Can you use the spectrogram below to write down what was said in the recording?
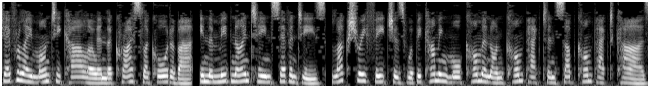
Chevrolet Monte Carlo and the Chrysler Cordoba. In the mid-1970s, luxury features were becoming more common on compact and subcompact cars.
